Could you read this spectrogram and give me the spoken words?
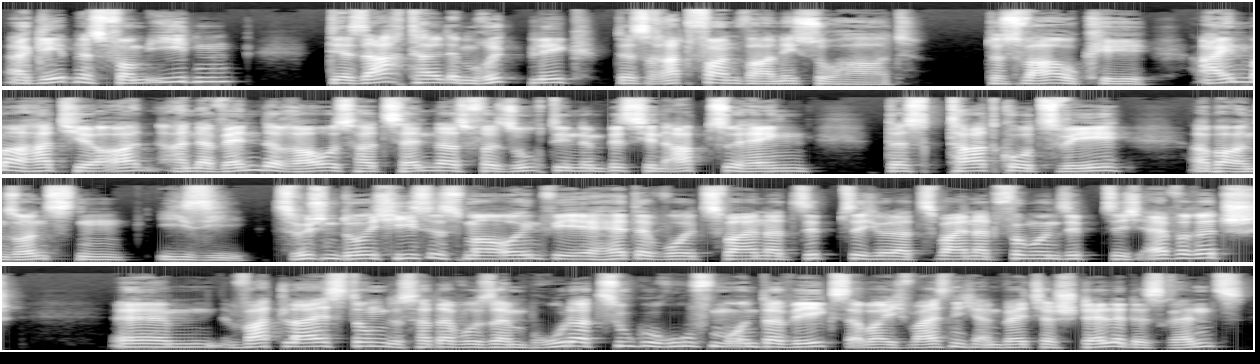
Ergebnis vom Eden, der sagt halt im Rückblick, das Radfahren war nicht so hart. Das war okay. Einmal hat hier an, an der Wende raus, hat Sanders versucht, ihn ein bisschen abzuhängen. Das tat kurz weh, aber ansonsten easy. Zwischendurch hieß es mal irgendwie, er hätte wohl 270 oder 275 Average ähm, Wattleistung. Das hat er wohl seinem Bruder zugerufen unterwegs, aber ich weiß nicht an welcher Stelle des Rennens.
